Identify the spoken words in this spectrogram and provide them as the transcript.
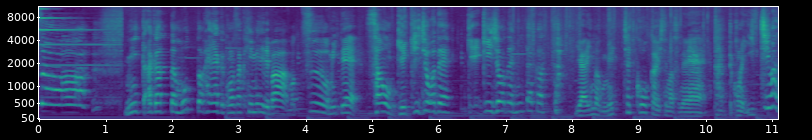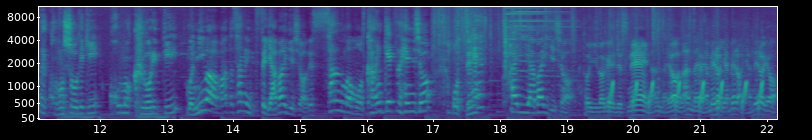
そー見たかったもっと早くこの作品見ていれば、もう2を見て3を劇場で劇場で見たかった。いや今めっちゃ後悔してますね。だってこの1話でこの衝撃このクオリティもう2話はまたさらに絶対やばいでしょ。で3話もう完結編でしょ。もう絶対やばいでしょ。というわけでですねなんだよなんだよやめろやめろやめろよ。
